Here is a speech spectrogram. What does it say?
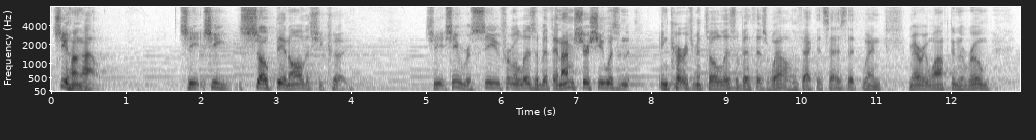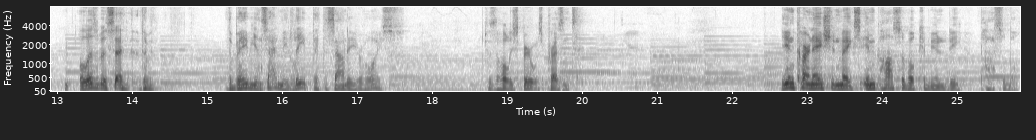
She hung out. She, she soaked in all that she could. She, she received from Elizabeth, and I'm sure she was an encouragement to Elizabeth as well. In fact, it says that when Mary walked in the room, Elizabeth said, The, the baby inside me leaped at the sound of your voice because the Holy Spirit was present. The incarnation makes impossible community possible.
